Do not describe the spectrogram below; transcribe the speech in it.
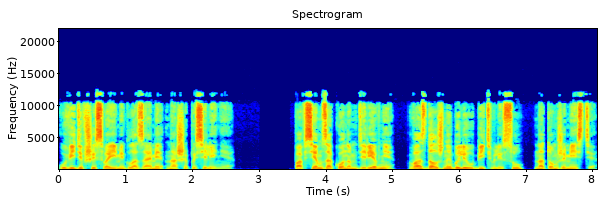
увидевший своими глазами наше поселение. По всем законам деревни вас должны были убить в лесу, на том же месте,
